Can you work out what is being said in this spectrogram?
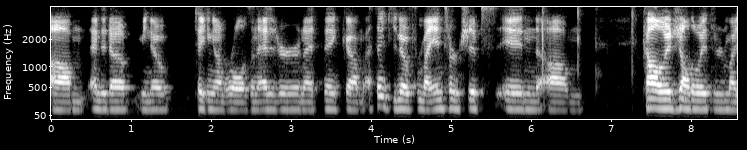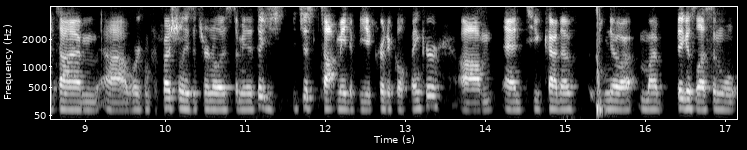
um, ended up, you know, taking on a role as an editor. And I think, um, I think, you know, for my internships in um, college all the way through my time uh, working professionally as a journalist, I mean, I think it just taught me to be a critical thinker um, and to kind of, you know, my biggest lesson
